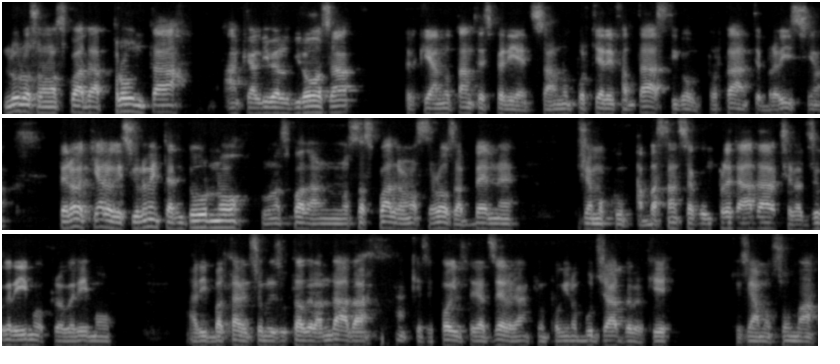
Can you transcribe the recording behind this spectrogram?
loro sono una squadra pronta anche a livello di rosa perché hanno tanta esperienza, hanno un portiere fantastico, importante, bravissimo. Però è chiaro che sicuramente al ritorno con una squadra, la nostra squadra, la nostra rosa ben diciamo abbastanza completata, ce la giocheremo, proveremo a ribaltare insomma il risultato dell'andata, anche se poi il 3-0 è anche un pochino bugiardo perché ci siamo insomma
